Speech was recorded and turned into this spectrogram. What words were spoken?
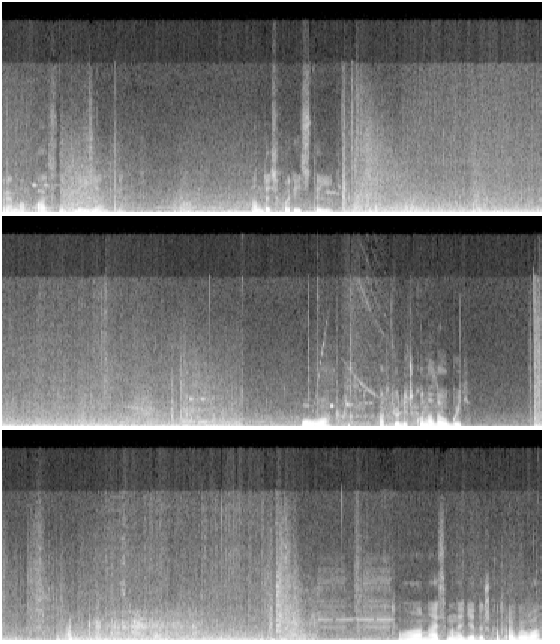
прям опасні клієнти. Там десь хорі стоїть. О, Артюлечку надо убить. О, найс мене дедушка пробива.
